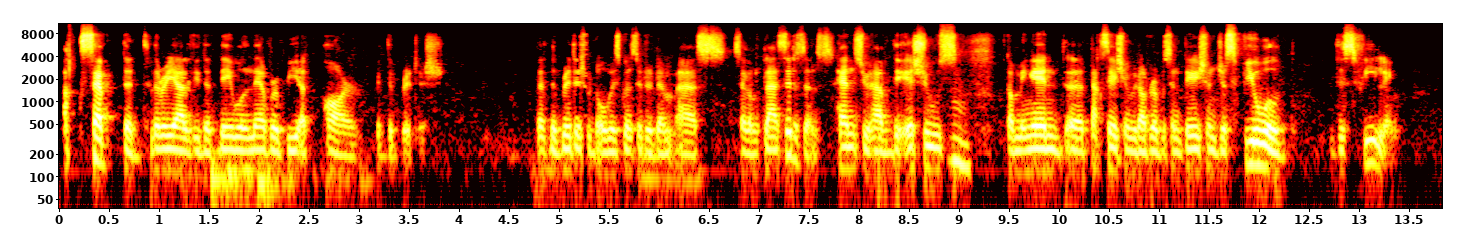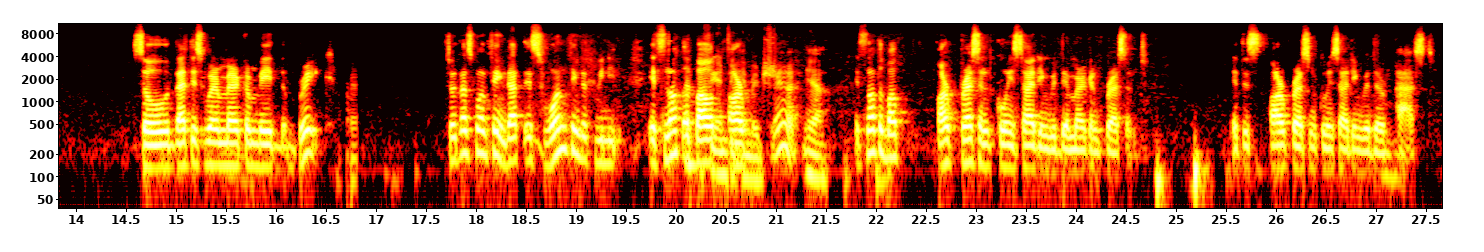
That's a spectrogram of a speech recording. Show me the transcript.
accepted the reality that they will never be at par with the British that the British would always consider them as second-class citizens. Hence, you have the issues mm. coming in, uh, taxation without representation just fueled this feeling. So that is where America made the break. So that's one thing. That is one thing that we need. It's not about our image. yeah yeah. It's not about our present coinciding with the American present. It is our present coinciding with their past,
